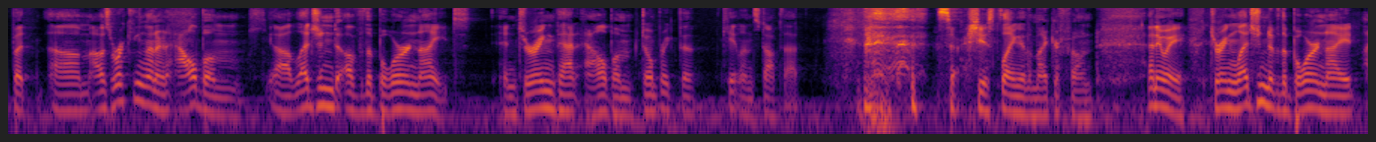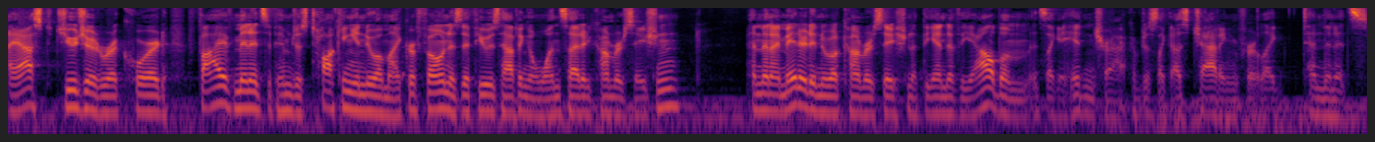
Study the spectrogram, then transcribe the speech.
but um, I was working on an album, uh, Legend of the Boar Knight, and during that album, don't break the Kaitlin, stop that. Sorry, she is playing with the microphone. Anyway, during Legend of the Boar Knight, I asked Juju to record five minutes of him just talking into a microphone as if he was having a one-sided conversation. And then I made it into a conversation at the end of the album. It's like a hidden track of just like us chatting for like 10 minutes.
